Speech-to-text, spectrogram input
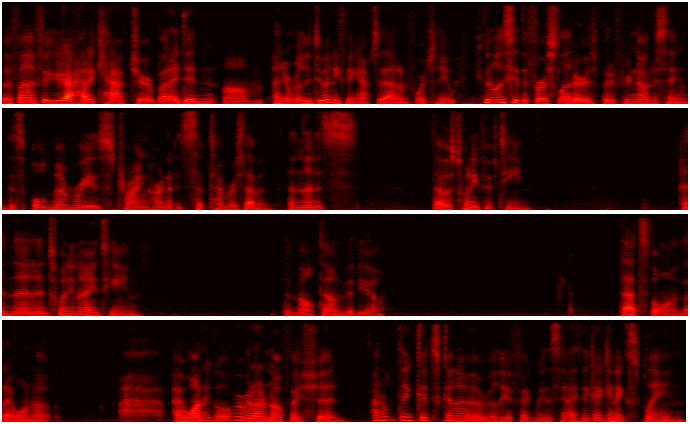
So I finally figured out how to capture, but I didn't um I didn't really do anything after that unfortunately. You can only see the first letters, but if you're noticing this old memory is trying hard it's September 7th and then it's that was 2015. And then in 2019 the meltdown video. That's the one that I want to I want to go over, but I don't know if I should. I don't think it's going to really affect me the same. I think I can explain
